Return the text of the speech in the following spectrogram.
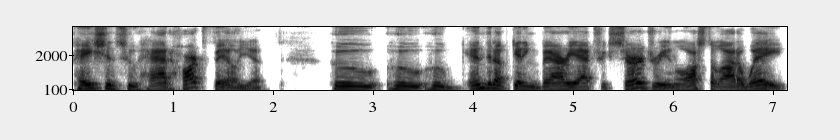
patients who had heart failure who who who ended up getting bariatric surgery and lost a lot of weight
